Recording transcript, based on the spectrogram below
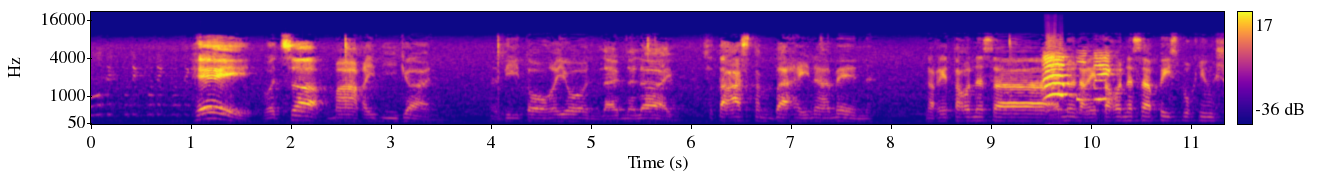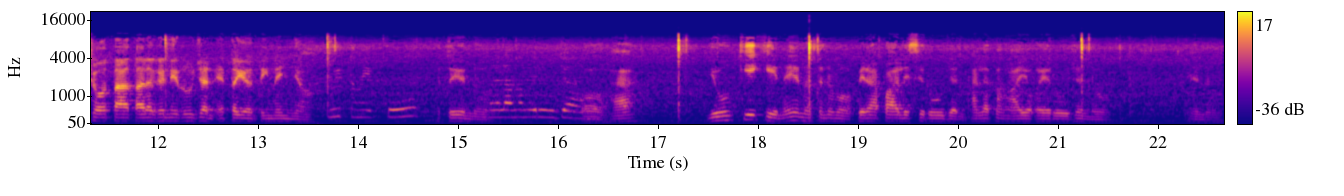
Putik, putik, putik, putik. Hey! What's up, mga kaibigan? Nandito ngayon, live na live, sa taas ng bahay namin. Nakita ko na sa, Ah, ano, putik! nakita ko na sa Facebook yung shota talaga ni Rujan. Ito yun, tingnan nyo. Uy, tangay ko. Ito yun, oh. Malalaman ni Rujan. Oh, ha? Yung kikin, ayun, oh, tinan mo, pinapalis si Rujan. Alat ang ayaw kay Rujan, oh. Yan, oh.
